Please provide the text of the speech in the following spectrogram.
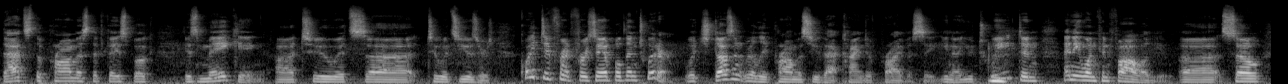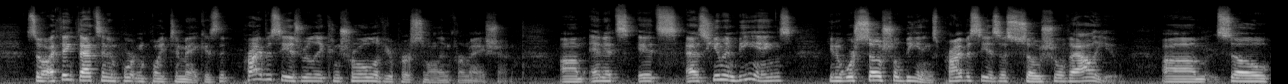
That's the promise that Facebook is making uh, to its uh, to its users. Quite different, for example, than Twitter, which doesn't really promise you that kind of privacy. You know, you tweet and anyone can follow you. Uh, so, so I think that's an important point to make: is that privacy is really control of your personal information, um, and it's it's as human beings, you know, we're social beings. Privacy is a social value. Um, so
